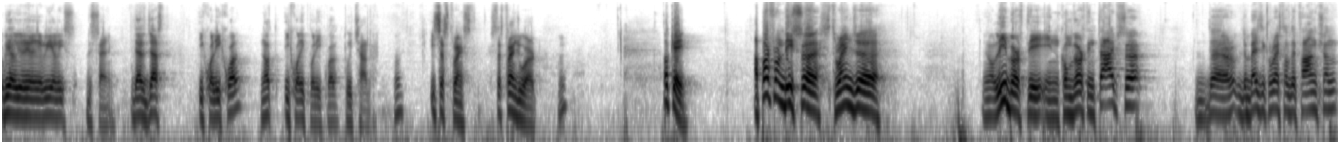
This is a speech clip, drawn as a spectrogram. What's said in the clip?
really, really, really the same. They're just equal, equal, not equal, equal, equal to each other. Hmm? It's a strange, it's a strange word. Hmm? Okay. Apart from this uh, strange, uh, you know, liberty in converting types, uh, the, the basic rest of the function,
